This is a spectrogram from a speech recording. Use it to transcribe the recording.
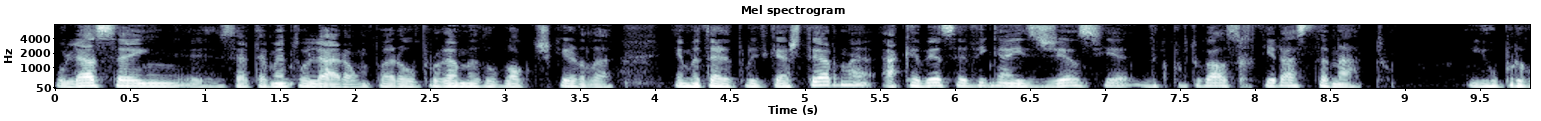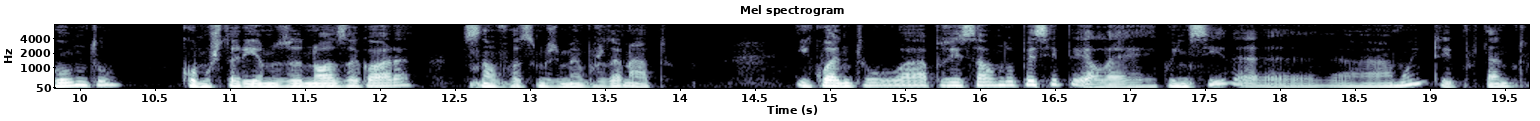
olhassem, certamente olharam para o programa do Bloco de Esquerda em matéria de política externa, à cabeça vinha a exigência de que Portugal se retirasse da NATO. E eu pergunto como estaríamos nós agora se não fôssemos membros da NATO. E quanto à posição do PCP, ela é conhecida eh, há muito e, portanto,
